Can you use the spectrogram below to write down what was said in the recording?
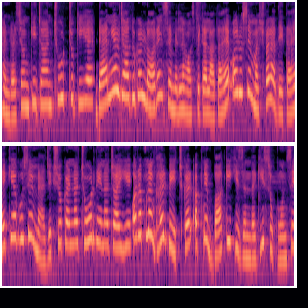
थंडर से उनकी जान छूट चुकी है। डैनियल जादूगर लॉरेंस से मिलने हॉस्पिटल आता है और उसे मशवरा देता है कि अब उसे मैजिक शो करना छोड़ देना चाहिए और अपना घर बेचकर अपने बाकी की ज़िंदगी सुकून से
